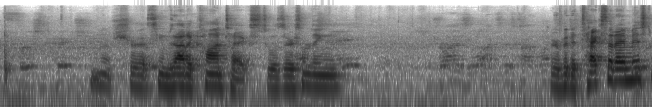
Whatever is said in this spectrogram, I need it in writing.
Complete. I'm not sure that seems out of context. Was there something, or a bit of text that I missed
